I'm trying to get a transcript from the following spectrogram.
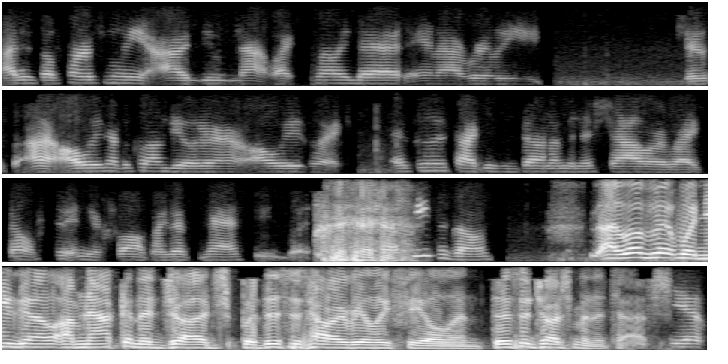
I just know personally, I do not like smelling bad, and I really just, I always have to put on deodorant. Always like, as soon as practice is done, I'm in the shower. Like, don't sit in your funk. Like that's nasty. But his own. I love that when you go, I'm not going to judge, but this is how I really feel, and there's a judgment attached. Yep.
